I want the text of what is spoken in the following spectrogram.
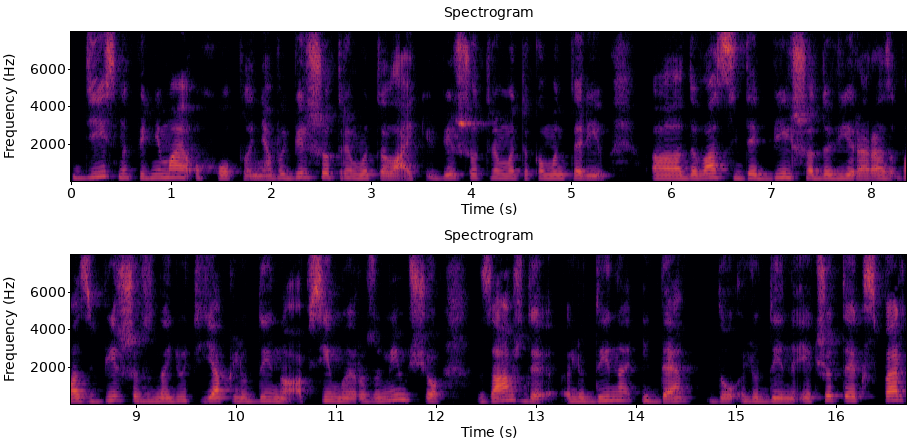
дійсно піднімає охоплення. Ви більше отримуєте лайків, більше отримуєте коментарів. До вас йде більша довіра, вас більше взнають як людину. А всі ми розуміємо, що завжди людина йде до людини. Якщо ти експерт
